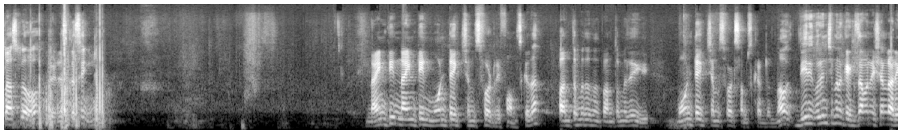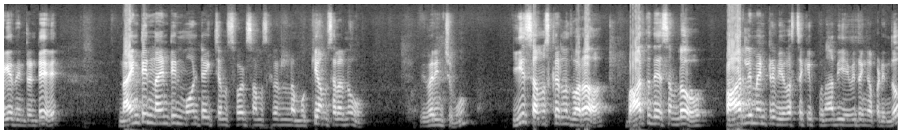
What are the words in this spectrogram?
క్లాస్లో discussing nineteen nineteen Montagu Chelmsford reforms కదా? పంతొమ్మిది వందల పంతొమ్మిది మోంటేక్ చెమ్స్ఫర్డ్ సంస్కరణలు. దీని గురించి మనకు ఎగ్జామినేషన్లో అడిగేది ఏంటంటే నైన్టీన్ నైన్టీన్ మోంటేక్ చెమ్స్ఫర్డ్ సంస్కరణల ముఖ్య అంశాలను వివరించుము. ఈ సంస్కరణ ద్వారా భారతదేశంలో పార్లమెంటరీ వ్యవస్థకి పునాది ఏ విధంగా పడిందో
